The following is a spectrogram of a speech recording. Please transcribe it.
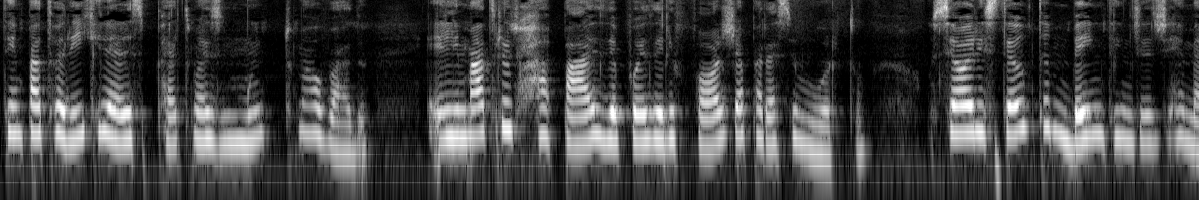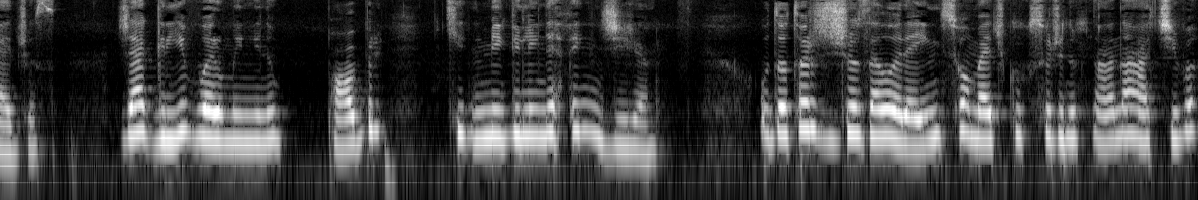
Tem Patori, que ele era esperto, mas muito malvado. Ele mata o rapaz, depois ele foge e aparece morto. O seu Aristeu também entendia de remédios. Já Grivo era um menino pobre que Miguelin defendia. O Dr. José Lourenço é o médico que surge no final da narrativa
